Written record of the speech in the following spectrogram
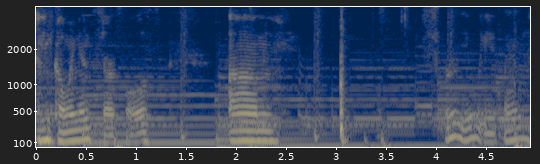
I'm going in circles. Um, screw you, Ethan.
